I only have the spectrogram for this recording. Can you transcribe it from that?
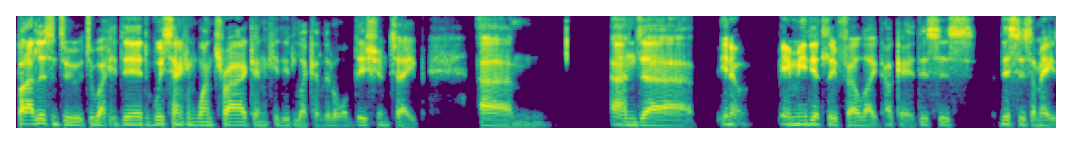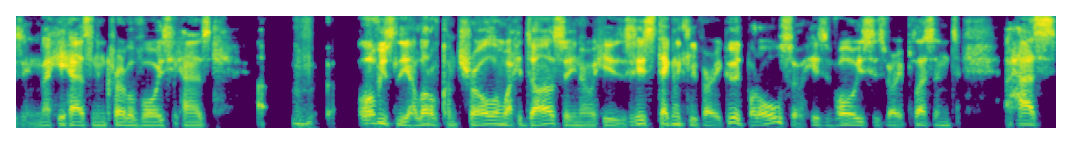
but I listened to to what he did. We sent him one track and he did like a little audition tape. Um and uh you know immediately felt like okay this is this is amazing. Like he has an incredible voice. He has uh, obviously a lot of control on what he does. So, you know he's he's technically very good but also his voice is very pleasant. Has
